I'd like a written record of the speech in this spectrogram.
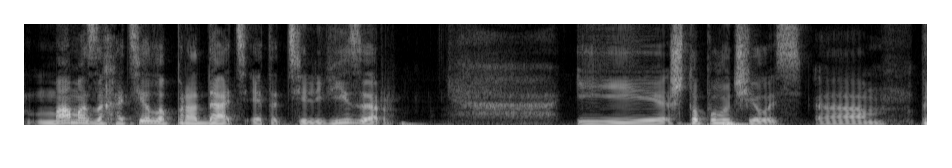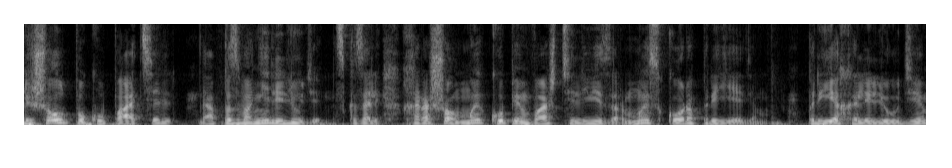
мама захотела продать этот телевизор. И что получилось? Пришел покупатель, да, позвонили люди, сказали, хорошо, мы купим ваш телевизор, мы скоро приедем. Приехали люди,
